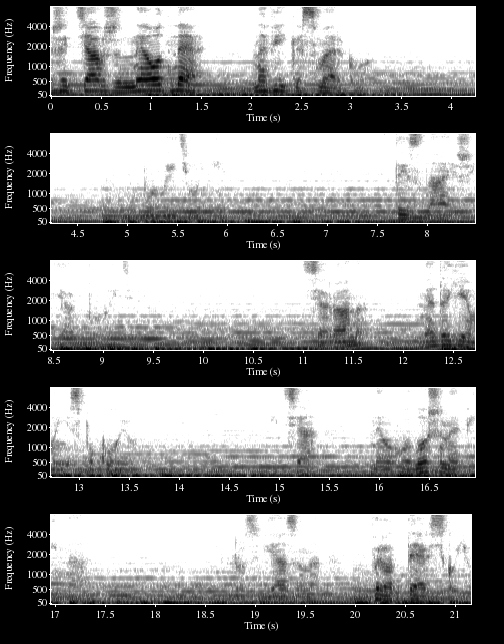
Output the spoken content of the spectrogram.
життя вже не одне навіки смеркло. Болить мені. Ти знаєш, як болить. Ця рана не дає мені спокою. І ця неоголошена війна розв'язана братерською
